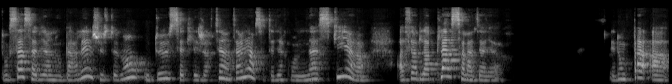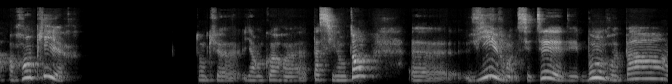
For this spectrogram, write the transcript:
Donc ça, ça vient nous parler justement de cette légèreté intérieure, c'est-à-dire qu'on aspire à faire de la place à l'intérieur et donc pas à remplir. Donc euh, il y a encore euh, pas si longtemps, euh, vivre, c'était des bons repas,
